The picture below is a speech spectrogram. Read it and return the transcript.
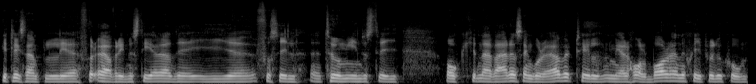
vi till exempel är för överinvesterade i fossiltung industri och när världen sen går över till mer hållbar energiproduktion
